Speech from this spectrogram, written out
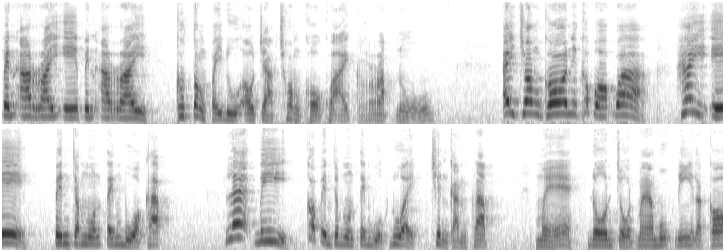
เป็นอะไร A เป็นอะไร ก็ต้องไปดูเอาจากช่องคอควายครับหนู ไอช่องคอนี่เขาบอกว่า ให้ A เป็นจำนวนเต็มบวกครับ และ B ก็เป็นจำนวนเต็มบวกด้วย เช่นกันครับแหมโดนโจทย์มามุกนี้แล้วก็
